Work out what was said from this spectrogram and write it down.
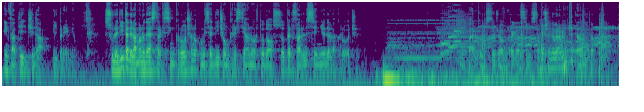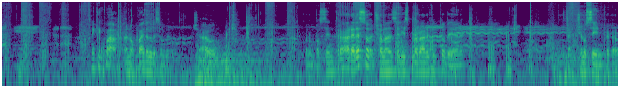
e infatti ci dà il premio. Sulle dita della mano destra che si incrociano come si addice a un cristiano ortodosso per fare il segno della croce. Bello questo gioco ragazzi, mi sta piacendo veramente tanto. Anche qua, ah no, qua è da dove sono venuto. Ciao. Qua non posso entrare. Adesso ho l'ansia di esplorare tutto bene. Cioè, ce l'ho sempre però.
